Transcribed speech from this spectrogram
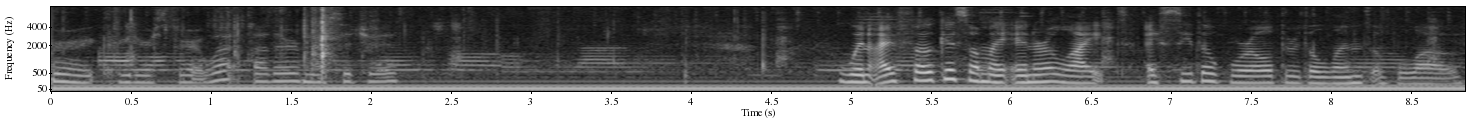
Alright, Creator Spirit, what other messages? When I focus on my inner light, I see the world through the lens of love.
